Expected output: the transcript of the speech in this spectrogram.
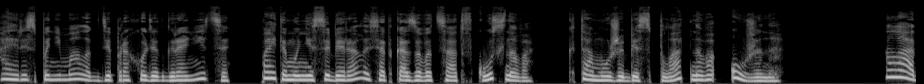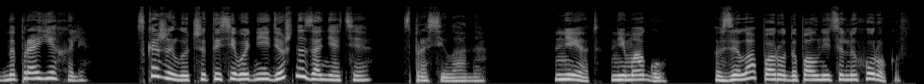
Айрис понимала, где проходят границы, поэтому не собиралась отказываться от вкусного, к тому же бесплатного ужина. «Ладно, проехали. Скажи лучше, ты сегодня идешь на занятия?» — спросила она. «Нет, не могу. Взяла пару дополнительных уроков».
